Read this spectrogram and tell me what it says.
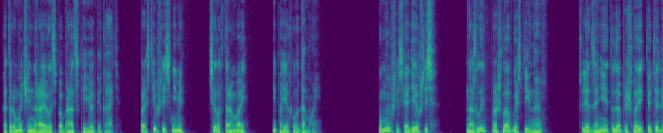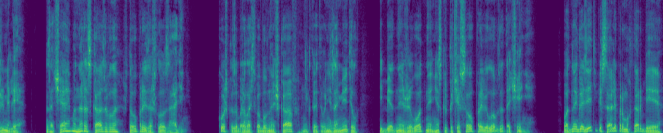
которым очень нравилось по-братски ее опекать. Простившись с ними, села в трамвай и поехала домой. Умывшись и одевшись, Назлы прошла в гостиную. Вслед за ней туда пришла и тетя Джемиле. За чаем она рассказывала, что произошло за день. Кошка забралась в обувной шкаф, никто этого не заметил, и бедное животное несколько часов провело в заточении. В одной газете писали про Мухтар-Бея.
